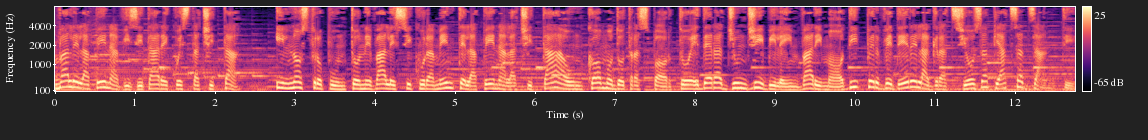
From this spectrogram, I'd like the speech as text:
Vale la pena visitare questa città? Il nostro punto ne vale sicuramente la pena la città ha un comodo trasporto ed è raggiungibile in vari modi per vedere la graziosa piazza Zanti.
